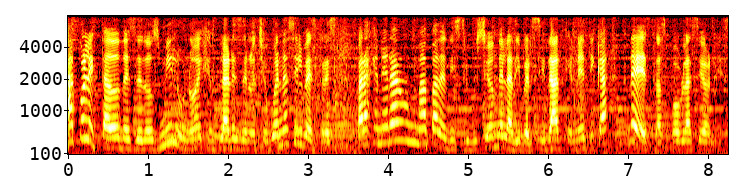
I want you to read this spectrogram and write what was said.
ha colectado desde 2001 ejemplares de Nochebuenas silvestres para generar un mapa de distribución de la diversidad genética de estas poblaciones.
